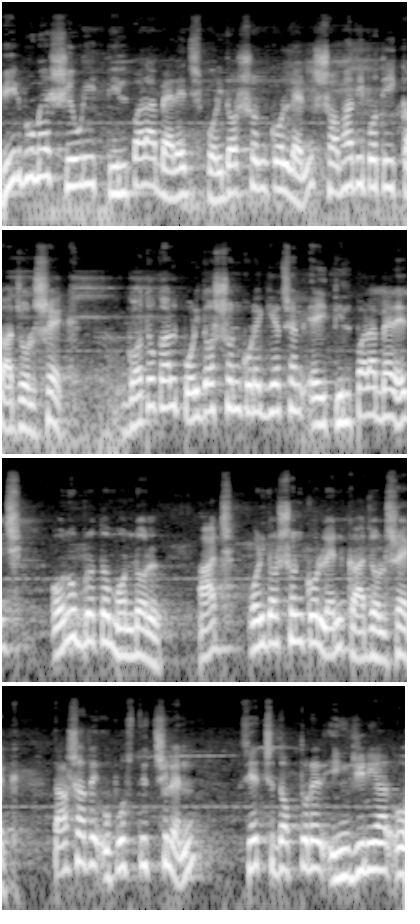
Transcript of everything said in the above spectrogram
বীরভূমের সিউড়ি তিলপাড়া ব্যারেজ পরিদর্শন করলেন সভাধিপতি কাজল শেখ। গতকাল পরিদর্শন করে গিয়েছেন এই তিলপাড়া ব্যারেজ অনুব্রত মণ্ডল। আজ পরিদর্শন করলেন কাজল শেখ। তার সাথে উপস্থিত ছিলেন সেচ দপ্তরের ইঞ্জিনিয়ার ও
